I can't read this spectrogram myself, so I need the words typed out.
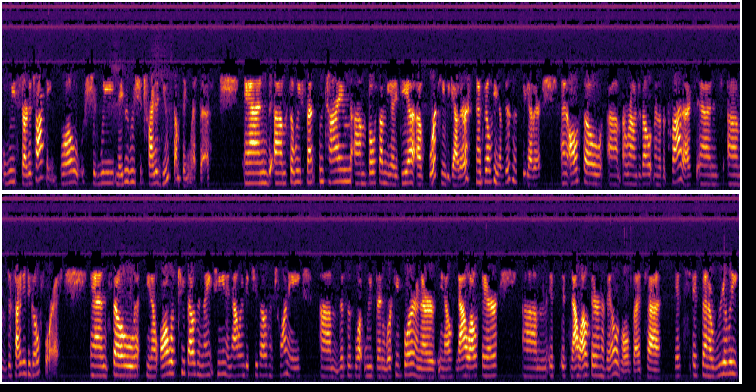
we started talking. Well, should we, maybe we should try to do something with this. And um, so we spent some time um, both on the idea of working together and building a business together, and also um, around development of the product, and um, decided to go for it. And so, you know, all of 2019 and now into 2020, um, this is what we've been working for, and are you know now out there. Um, it's it's now out there and available, but uh, it's it's been a really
